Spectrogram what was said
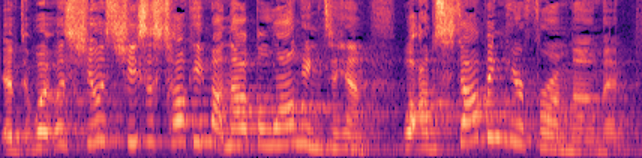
What was Jesus talking about not belonging to him? Well, I'm stopping here for a moment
